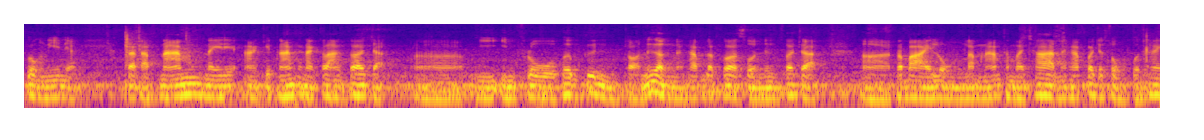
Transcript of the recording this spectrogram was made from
ช่วงนี้เนี่ยระดับน้ำในอ่างเก็บน้ำขนาดกลางก็จะมีอินฟลูเพิ่มขึ้นต่อเนื่องนะครับ แล้วก็ส่วนหนึ่งก็จะระบายลงลำน้ำธรรมชาตินะครับ ก็จะส่งผลให้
